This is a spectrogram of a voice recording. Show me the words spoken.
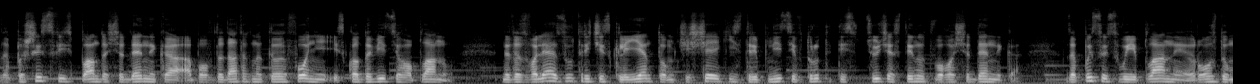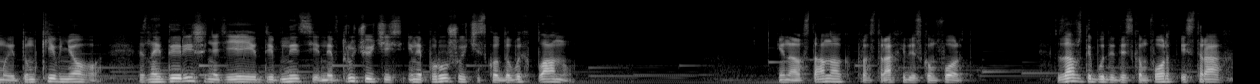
Запиши свій план до щоденника або в додаток на телефоні і складові цього плану. Не дозволяй зустрічі з клієнтом чи ще якісь дрібниці втрутитись в цю частину твого щоденника. Записуй свої плани, роздуми, думки в нього. Знайди рішення тієї дрібниці, не втручуючись і не порушуючи складових плану. І наостанок про страх і дискомфорт. Завжди буде дискомфорт і страх.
